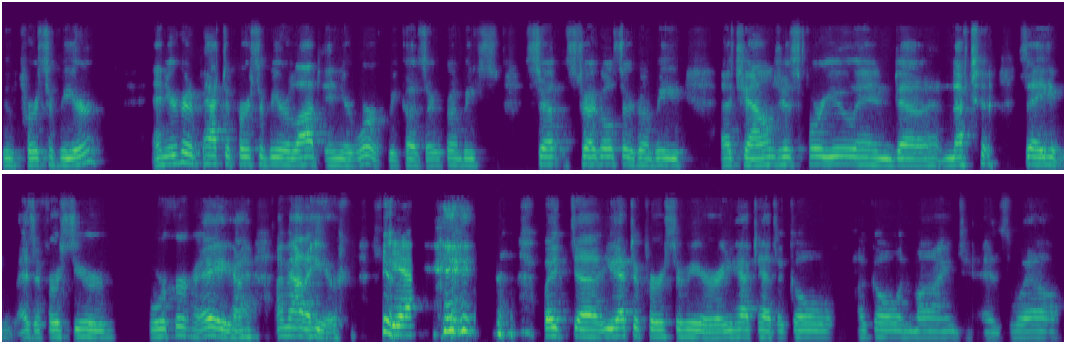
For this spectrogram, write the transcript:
who persevere, and you're going to have to persevere a lot in your work because there are going to be st- struggles, there are going to be uh, challenges for you, and uh, enough to say as a first year worker, hey, I, am out of here. Yeah. but uh, you have to persevere and you have to have a goal, a goal in mind as well.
